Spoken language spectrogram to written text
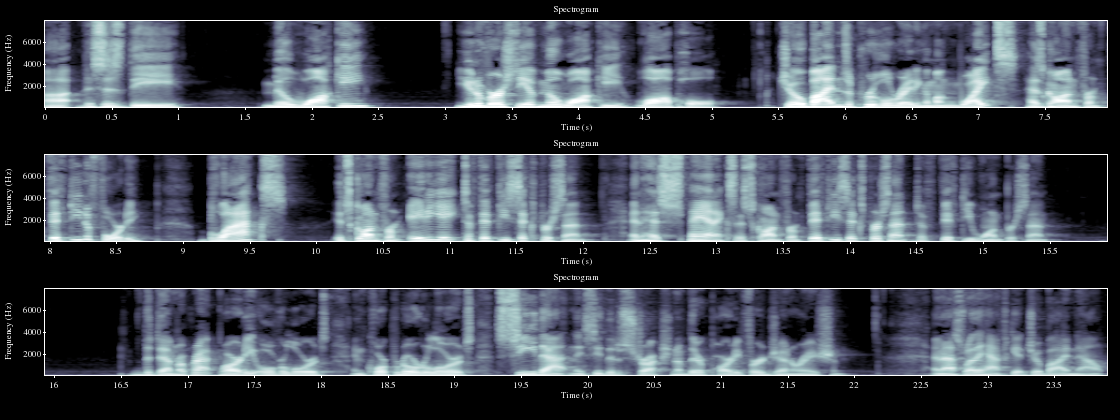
uh, this is the Milwaukee University of Milwaukee law poll. Joe Biden's approval rating among whites has gone from 50 to 40, blacks it's gone from 88 to 56 percent, and Hispanics it's gone from 56 percent to 51 percent the Democrat Party overlords and corporate overlords see that and they see the destruction of their party for a generation. And that's why they have to get Joe Biden out.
